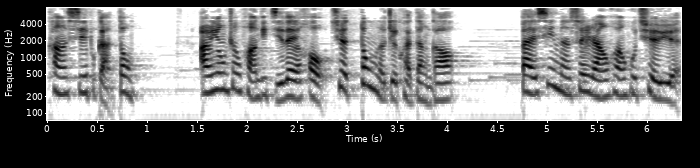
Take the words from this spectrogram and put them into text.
康熙不敢动。而雍正皇帝即位后，却动了这块蛋糕。百姓们虽然欢呼雀跃，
